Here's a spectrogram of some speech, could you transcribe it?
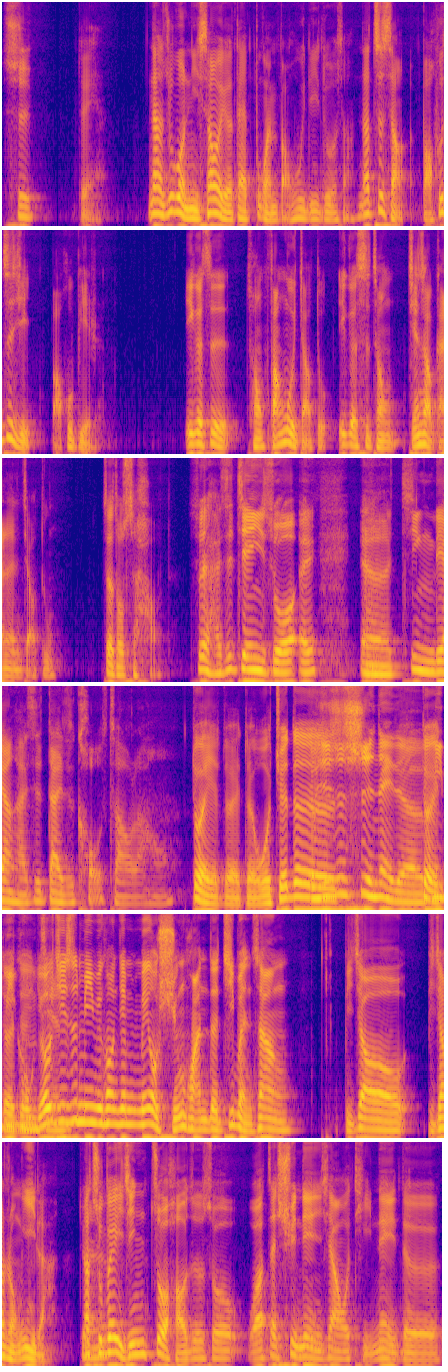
是对，那如果你稍微有带，不管保护力多少，那至少保护自己，保护别人。一个是从防护角度，一个是从减少感染的角度，这都是好的。所以还是建议说，哎，呃，尽量还是戴着口罩啦，哦，对对对，我觉得尤其是室内的密闭空间，尤其是秘密空间没有循环的，基本上比较比较容易啦。那除非已经做好，就是说我要再训练一下我体内的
